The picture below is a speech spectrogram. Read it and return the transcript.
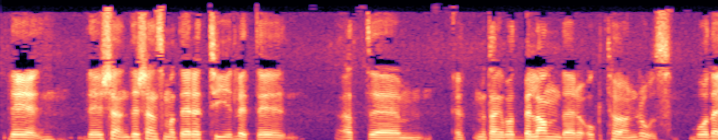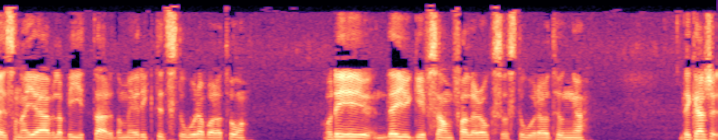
Det, det, kän, det känns som att det är rätt tydligt det, att ehm, med tanke på att Belander och Törnros, båda är såna jävla bitar. De är riktigt stora båda två. Och det är ju, det är ju GIFs anfallare också, stora och tunga. Det kanske,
